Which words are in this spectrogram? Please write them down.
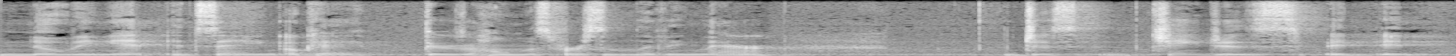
noting it and saying, okay, there's a homeless person living there, just changes it. it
